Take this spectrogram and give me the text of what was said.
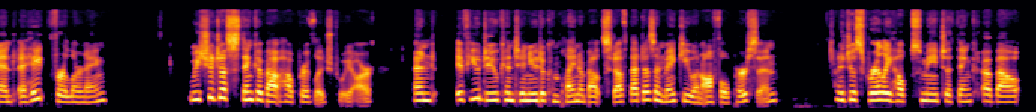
and a hate for learning, we should just think about how privileged we are. And if you do continue to complain about stuff, that doesn't make you an awful person. It just really helps me to think about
